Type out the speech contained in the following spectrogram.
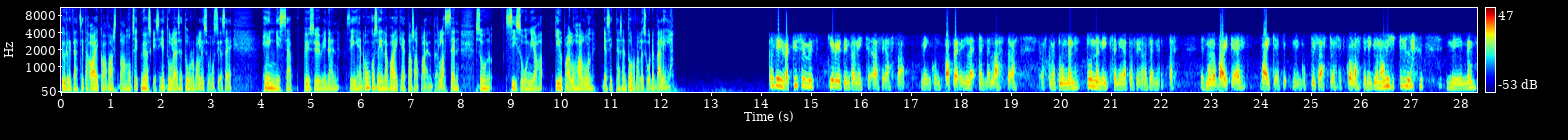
yrität sitä aikaa vastaan, mutta sitten myöskin siinä tulee se turvallisuus ja se hengissä pysyminen siihen. Onko siinä vaikea tasapainotella sen sun sisun ja kilpailuhalun ja sitten sen turvallisuuden välillä? Tosi hyvä kysymys. Kirjoitin ton itse asiassa niin kuin paperille ennen lähtöä, koska mä tunnen, tunnen itseni ja tosiaan sen, että, että mun on vaikea, vaikea niin kuin pysähtyä sitten, kun on lähtenyt juna liikkeelle. niin, niin,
